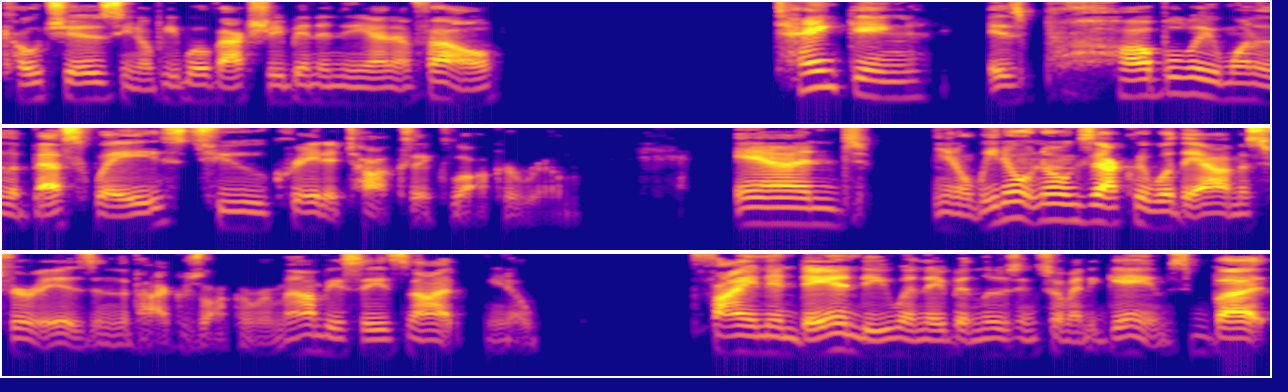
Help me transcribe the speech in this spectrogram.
coaches, you know, people who've actually been in the NFL, tanking is probably one of the best ways to create a toxic locker room. And, you know, we don't know exactly what the atmosphere is in the Packers locker room. Obviously, it's not, you know, fine and dandy when they've been losing so many games. But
